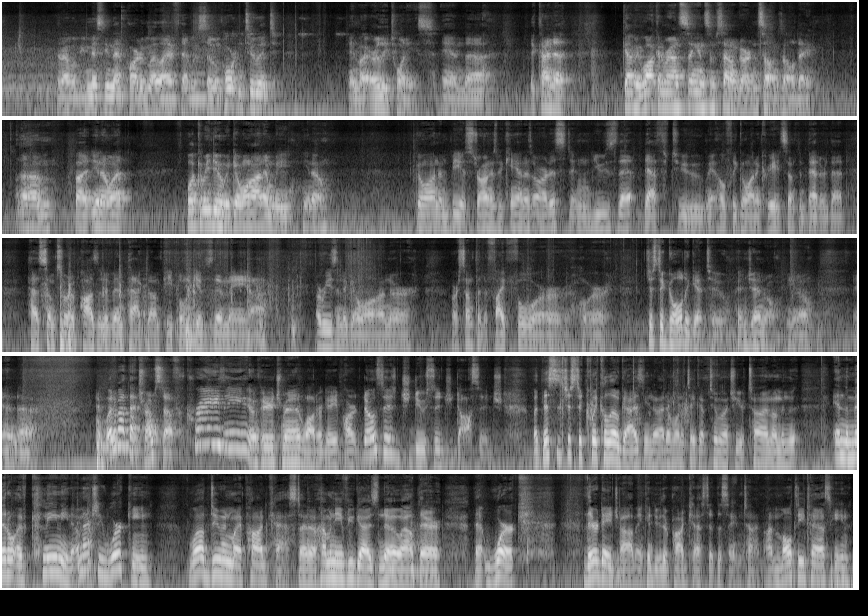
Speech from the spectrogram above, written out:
that I will be missing that part of my life that was so important to it in my early 20s, and uh, it kind of got me walking around singing some Soundgarden songs all day. Um, but you know what? What can we do? We go on and we, you know, go on and be as strong as we can as artists and use that death to hopefully go on and create something better that has some sort of positive impact on people and gives them a, uh, a reason to go on or, or something to fight for or, or just a goal to get to in general, you know. And, uh, what about that Trump stuff? Crazy impeachment, Watergate part dosage, dosage, dosage. But this is just a quick hello, guys. You know, I didn't want to take up too much of your time. I'm in the in the middle of cleaning. I'm actually working while doing my podcast. I know how many of you guys know out there that work their day job and can do their podcast at the same time. I'm multitasking.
